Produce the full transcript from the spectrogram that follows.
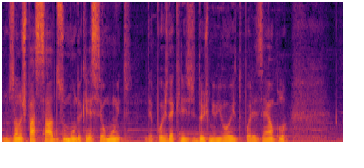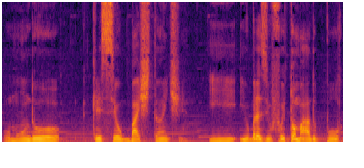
nos anos passados o mundo cresceu muito. Depois da crise de 2008, por exemplo, o mundo cresceu bastante e, e o Brasil foi tomado por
